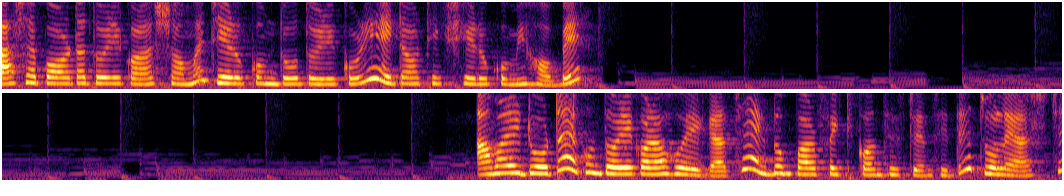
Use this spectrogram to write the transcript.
বাসায় পরোটা তৈরি করার সময় যেরকম ডো তৈরি করি, এটাও ঠিক সেরকমই হবে। আমার এই ডোটা এখন তৈরি করা হয়ে গেছে, একদম পারফেক্ট কনসিস্টেন্সিতে চলে আসছে।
